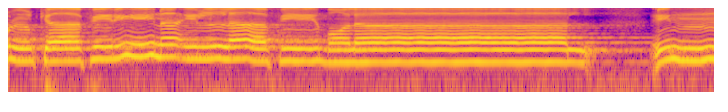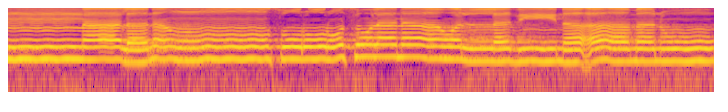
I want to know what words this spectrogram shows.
الكافرين إلا في ضلال. إنا لننصر رسلنا والذين آمنوا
